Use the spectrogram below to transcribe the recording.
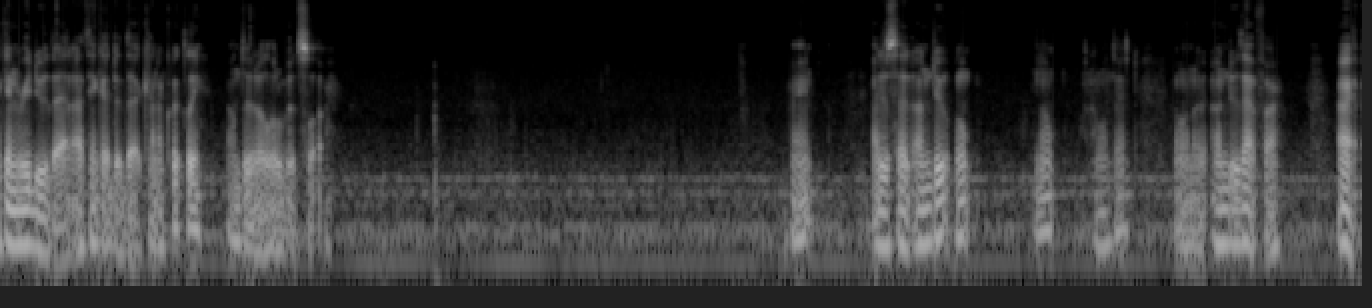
I can redo that. I think I did that kind of quickly. I'll do it a little bit slower. All right. I just said undo. Oh, nope. I don't want that. I want to undo that far. All right.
